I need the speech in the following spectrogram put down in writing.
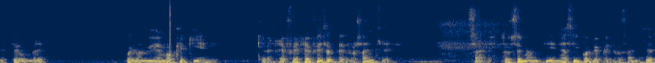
este hombre. Pues no olvidemos que quién, que el jefe jefe es el Pedro Sánchez. O sea, esto se mantiene así porque Pedro Sánchez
